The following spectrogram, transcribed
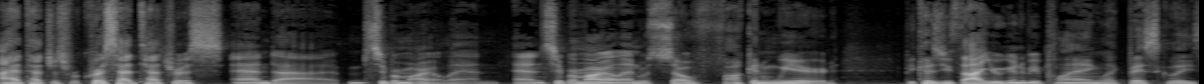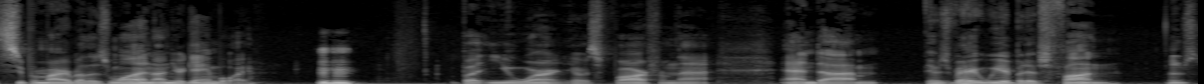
I had Tetris for Chris had Tetris and uh, Super Mario Land, and Super Mario Land was so fucking weird because you thought you were going to be playing like basically Super Mario Brothers one on your Game Boy, hmm but you weren't. It was far from that, and um, it was very weird, but it was fun. There's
